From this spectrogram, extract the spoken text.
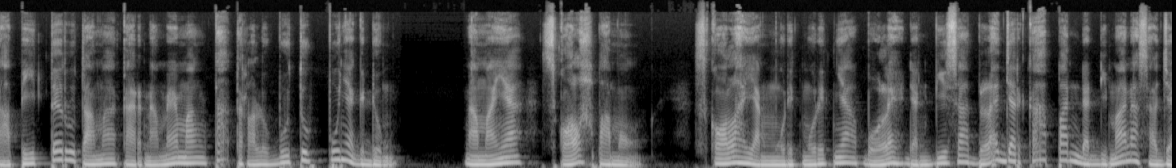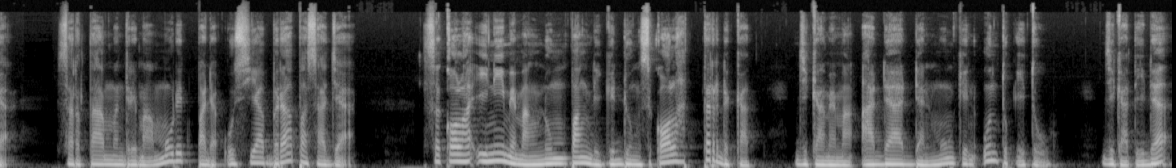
tapi terutama karena memang tak terlalu butuh punya gedung. Namanya Sekolah Pamong sekolah yang murid-muridnya boleh dan bisa belajar kapan dan di mana saja, serta menerima murid pada usia berapa saja. Sekolah ini memang numpang di gedung sekolah terdekat, jika memang ada dan mungkin untuk itu. Jika tidak,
